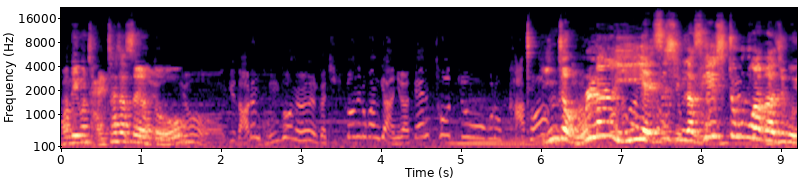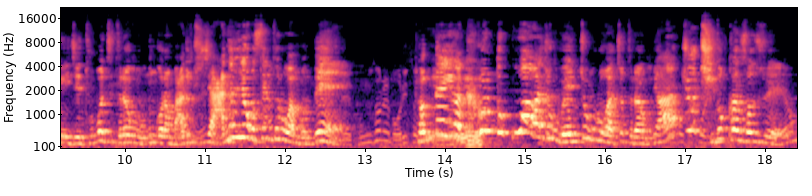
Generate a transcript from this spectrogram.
아 근데 이건 잘 찾았어요 또. 나름 동선을 그러니까 직선으로 간 게 아니라 센터 쪽으로 가서 인정. 원래는 이 SCB가 3시 쪽으로 가가지고 이제 두 번째 드라군 오는 거랑 마주치지 않으려고 센터로 간 건데 변대기가 그걸 또 꼬아가지고 왼쪽으로 갔죠 드라군이 아주 지독한 선수예요.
